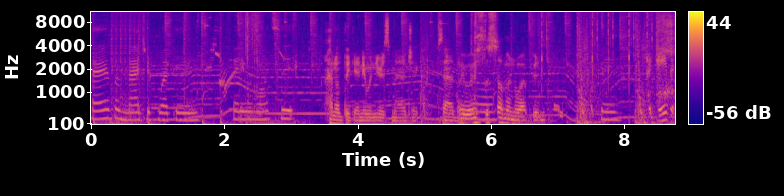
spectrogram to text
I have a magic weapon. If anyone wants it. I don't think anyone hears magic, Wait, sadly. where's the summon weapon? Okay. I gave it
